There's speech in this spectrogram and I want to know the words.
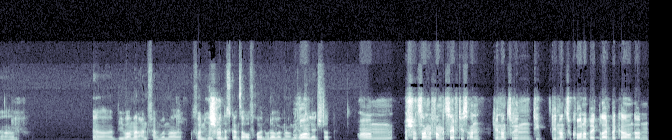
Ähm, äh, wie wollen wir anfangen? Wollen wir von hinten würd- das Ganze aufrollen oder wollen wir mit Woll- der D-Line starten? Ähm, ich würde sagen, wir fangen mit Safeties an, gehen dann zu den, die gehen dann zu Cornerback, Linebacker und dann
